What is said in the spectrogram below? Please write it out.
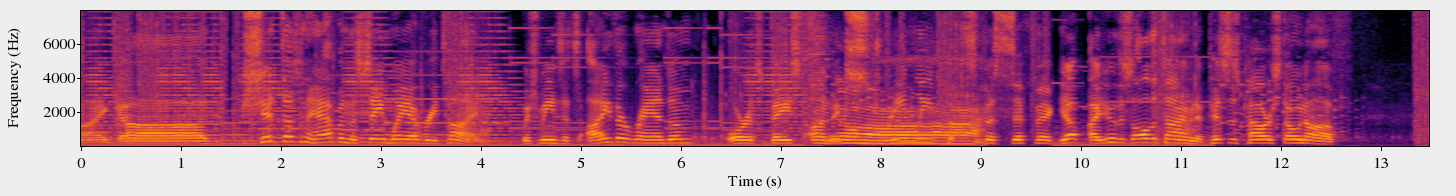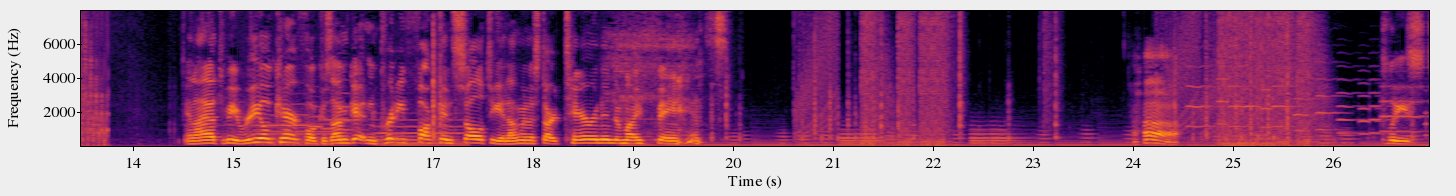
My god. Shit doesn't happen the same way every time. Which means it's either random or it's based on extremely Ah. specific. Yep, I do this all the time and it pisses Power Stone off. And I have to be real careful because I'm getting pretty fucking salty and I'm gonna start tearing into my fans. Haha. Please.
